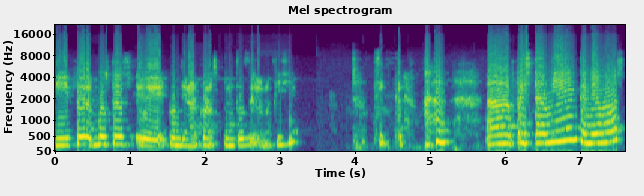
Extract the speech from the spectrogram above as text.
Y Fer, ¿gustas eh, continuar con los puntos de la noticia? Sí, claro. Ah, pues también tenemos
